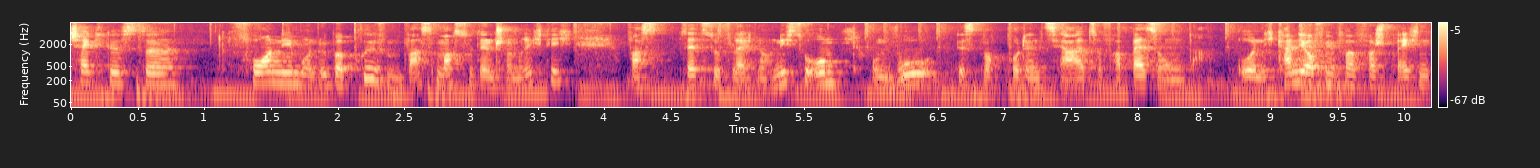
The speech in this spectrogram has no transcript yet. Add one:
Checkliste vornehmen und überprüfen, was machst du denn schon richtig, was setzt du vielleicht noch nicht so um und wo ist noch Potenzial zur Verbesserung da. Und ich kann dir auf jeden Fall versprechen,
